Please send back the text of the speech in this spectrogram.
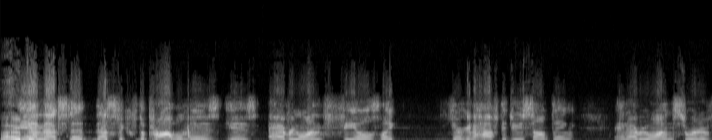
I hope. Yeah, that- and that's the that's the the problem is is everyone feels like they're gonna have to do something, and everyone sort of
